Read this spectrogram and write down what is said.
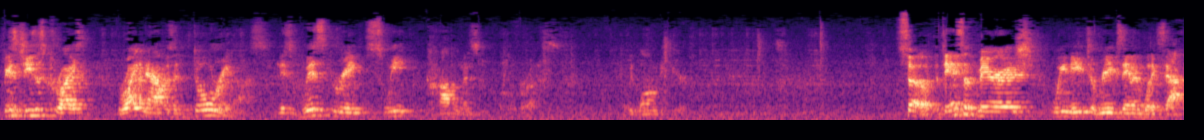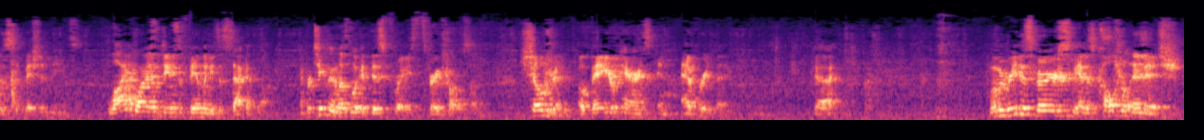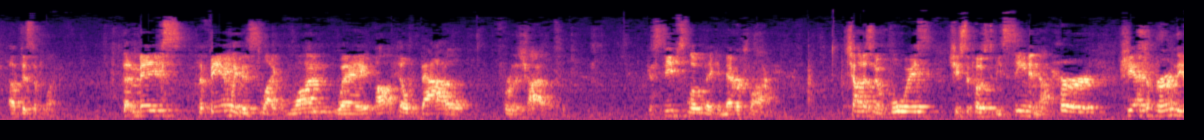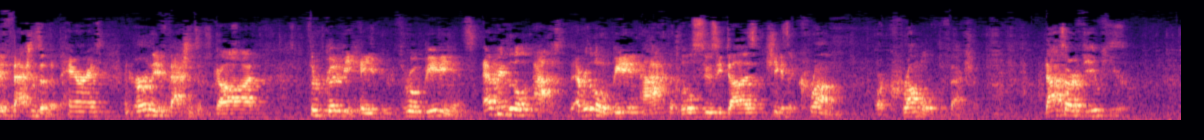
Because Jesus Christ right now is adoring us and is whispering sweet compliments over us that we long to hear. So, the dance of marriage, we need to re examine what exactly submission means. Likewise, the dance of family needs a second look. And particularly, let's look at this phrase, it's very troublesome. Children, obey your parents in everything. Okay? When we read this verse, we have this cultural image of discipline that makes the family this like one way uphill battle for the child. A steep slope they can never climb. Child has no voice. She's supposed to be seen and not heard. She has to earn the affections of the parent and earn the affections of God through good behavior, through obedience. Every little act, every little obedient act that little Susie does, she gets a crumb or crumble of affection. That's our view here.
